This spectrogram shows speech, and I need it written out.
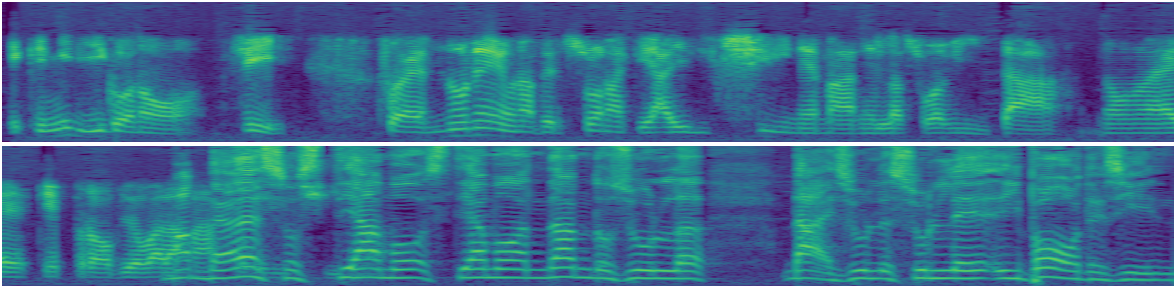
e che mi dicono sì, cioè non è una persona che ha il cinema nella sua vita, non è che proprio va Vabbè, adesso stiamo, stiamo andando sul dai, sul, sulle ipotesi,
